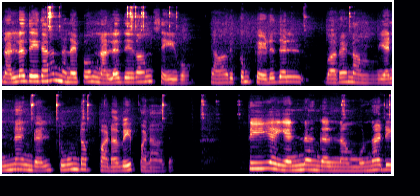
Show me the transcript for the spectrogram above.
நல்லதை தான் நினைப்போம் நல்லதை தான் செய்வோம். யாருக்கும் கெடுதல் வர நம் எண்ணங்கள் தூண்டப்படவே படாது. தீய எண்ணங்கள் நம் முன்னாடி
